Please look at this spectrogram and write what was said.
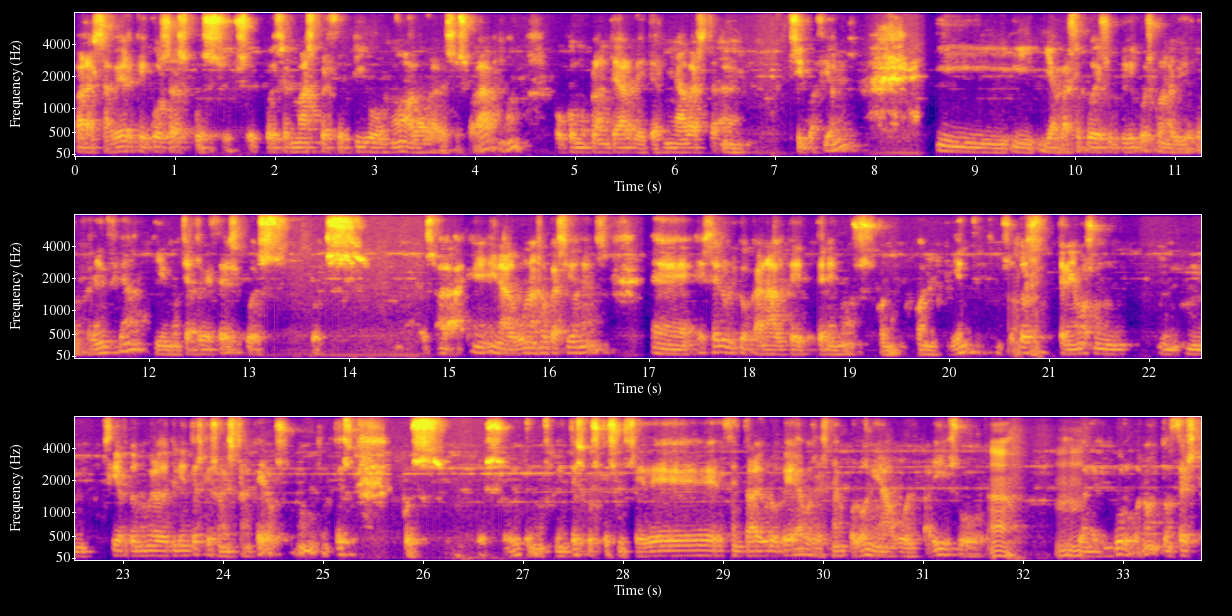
para saber qué cosas pues, puede ser más perceptivo ¿no? a la hora de asesorar, ¿no? o cómo plantear determinadas uh, situaciones. Y, y, y, ahora se puede suplir pues, con la videoconferencia y muchas veces pues, pues, pues en, en, algunas ocasiones eh, es el único canal que tenemos con, con el cliente. Nosotros okay. tenemos un, un, un, cierto número de clientes que son extranjeros. ¿no? Entonces, pues, pues tenemos clientes pues, que su sede central europea pues, está en Polonia o en París o, ah. Uh -huh. o en Edimburgo, ¿no? Entonces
